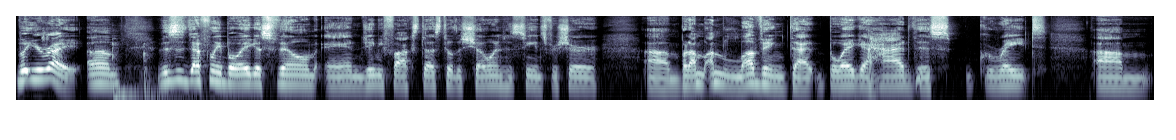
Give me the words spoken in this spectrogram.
But you're right. Um, this is definitely Boyega's film, and Jamie Foxx does steal the show in his scenes for sure. Um, but I'm I'm loving that Boyega had this great, um,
